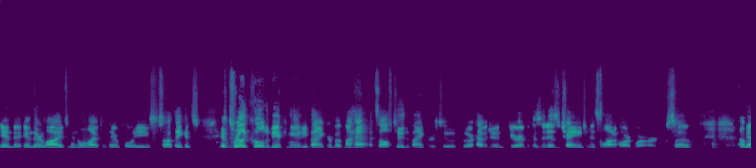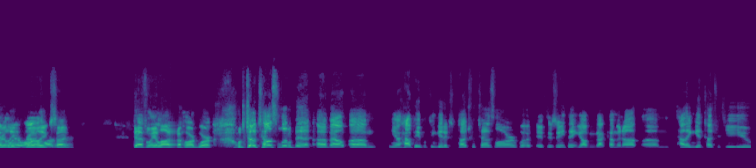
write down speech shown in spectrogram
in the, in their lives and in the life of their employees. So I think it's it's really cool to be a community banker. But my hats off to the bankers who who are having to endure it because it is a change and it's a lot of hard work. So I'm Definitely really really excited. definitely a lot of hard work. Well, Joe, tell us a little bit about um, you know how people can get in touch with Teslar. What if there's anything y'all got coming up? Um, how they can get in touch with you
